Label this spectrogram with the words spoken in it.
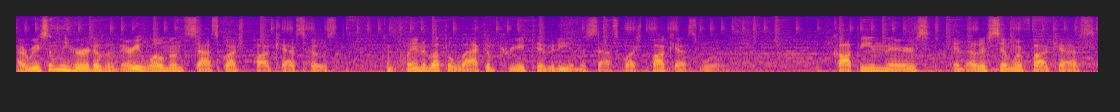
I recently heard of a very well known Sasquatch podcast host complain about the lack of creativity in the Sasquatch podcast world. Copying theirs and other similar podcasts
